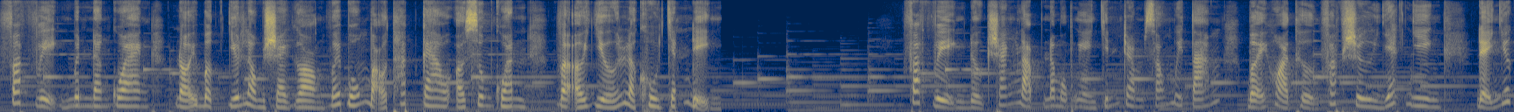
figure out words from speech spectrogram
Pháp viện Minh Đăng Quang nổi bật giữa lòng Sài Gòn với bốn bảo tháp cao ở xung quanh và ở giữa là khu chánh điện. Pháp viện được sáng lập năm 1968 bởi Hòa Thượng Pháp Sư Giác Nhiên, đệ nhất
